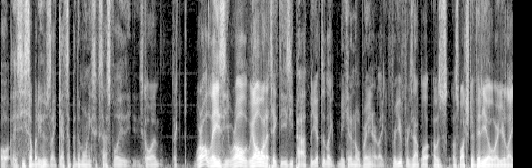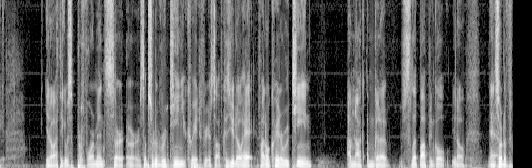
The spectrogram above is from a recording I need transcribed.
oh, they see somebody who's like gets up in the morning successfully He's going like we're all lazy. We're all we all want to take the easy path, but you have to like make it a no brainer. Like for you, for example, I was I was watching a video where you're like, you know, I think it was a performance or or some sort of routine you created for yourself because you know, hey, if I don't create a routine, I'm not I'm gonna slip up and go, you know, and Yeah. sort of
